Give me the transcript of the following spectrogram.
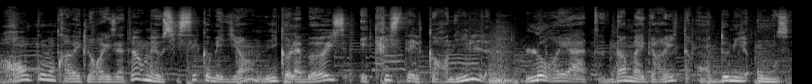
Rencontre avec le réalisateur, mais aussi ses comédiens, Nicolas Boyce et Christelle Cornil, lauréate d'un Magritte en 2011.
